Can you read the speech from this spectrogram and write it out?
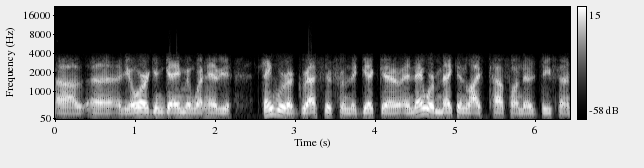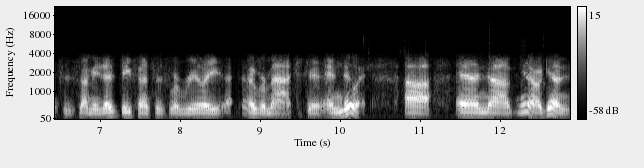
uh, uh, the Oregon game, and what have you, they were aggressive from the get-go, and they were making life tough on those defenses. I mean, those defenses were really overmatched and knew it. Uh, and uh, you know, again,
